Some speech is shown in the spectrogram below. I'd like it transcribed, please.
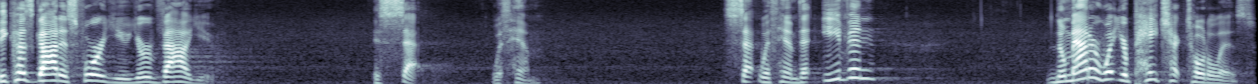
Because God is for you, your value is set with Him. Set with Him. That even no matter what your paycheck total is,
